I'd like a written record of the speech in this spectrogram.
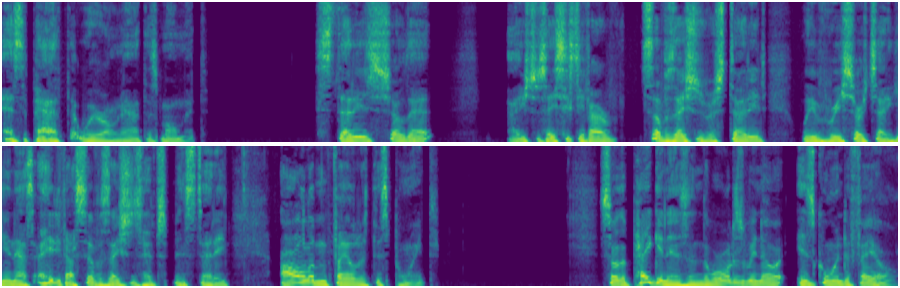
as the path that we're on now at this moment. Studies show that. I used to say 65 civilizations were studied. We've researched that again. Now 85 civilizations have been studied. All of them failed at this point. So the paganism, the world as we know it, is going to fail.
